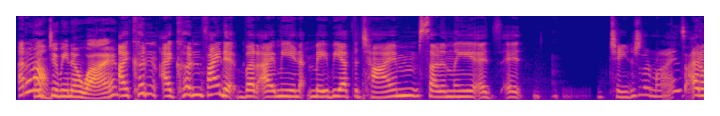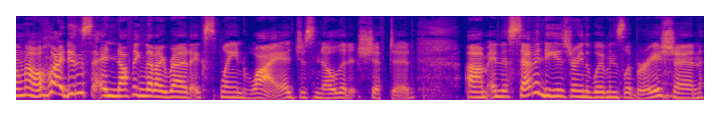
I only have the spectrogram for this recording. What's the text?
i don't know Like, do we know why? I couldn't I couldn't find it, but I mean maybe at the time suddenly it it changed their minds. I don't know. I didn't and nothing that I read explained why. I just know that it shifted. Um, in the 70s during the women's liberation,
